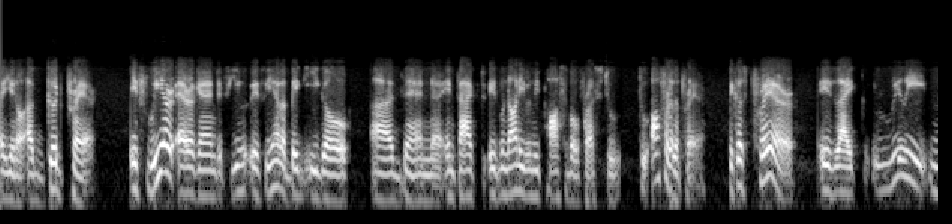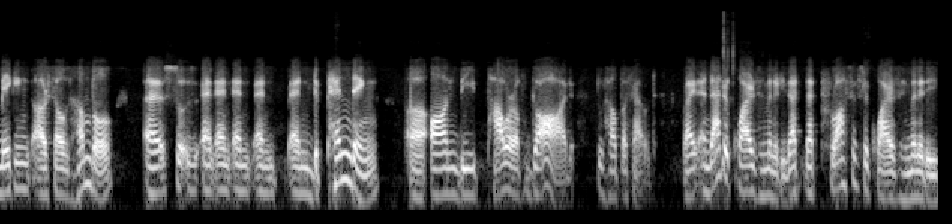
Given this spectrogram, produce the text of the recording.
you know a good prayer. If we are arrogant, if you if we have a big ego, uh, then uh, in fact it will not even be possible for us to to offer the prayer because prayer is like really making ourselves humble uh, so and and and and and depending uh, on the power of God to help us out right? And that requires humility. That that process requires humility.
